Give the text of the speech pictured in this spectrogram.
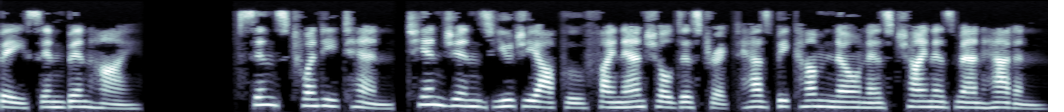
base in Binhai. Since 2010, Tianjin's Yujiapu Financial District has become known as China's Manhattan.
